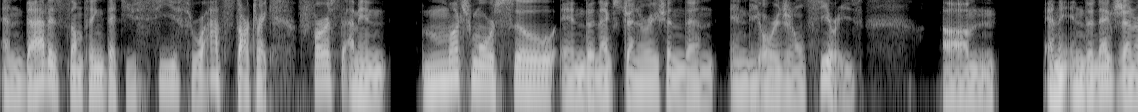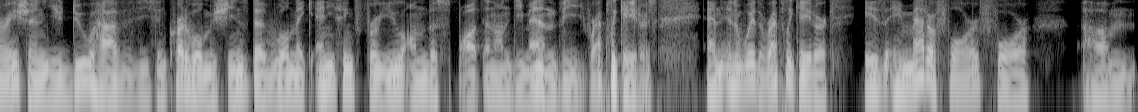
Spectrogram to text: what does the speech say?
And that is something that you see throughout Star Trek. First, I mean, much more so in the next generation than in the original series. Um, and in the next generation, you do have these incredible machines that will make anything for you on the spot and on demand, the replicators. And in a way, the replicator is a metaphor for um,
